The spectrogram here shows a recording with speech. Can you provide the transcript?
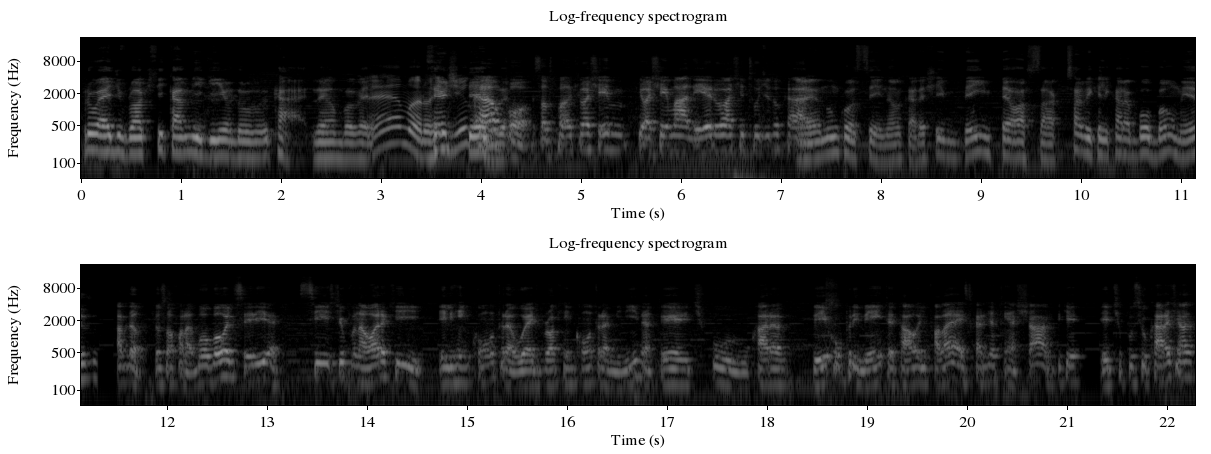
pro Ed Brock ficar amiguinho do. Caramba, velho. É, mano, Certeza. ridículo. Não, pô, só tô falando que eu achei, que eu achei maneiro a atitude do Ah, cara. eu não gostei, não, cara. Achei bem pela saco. Sabe aquele cara bobão mesmo? Ah, não, deixa eu só falar. Bobão ele seria se, tipo, na hora que ele reencontra, o Ed Brock reencontra a menina, é, tipo, o cara vê, cumprimenta e tal, ele fala, é, esse cara já tem a chave, porque, ele, tipo, se o cara já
